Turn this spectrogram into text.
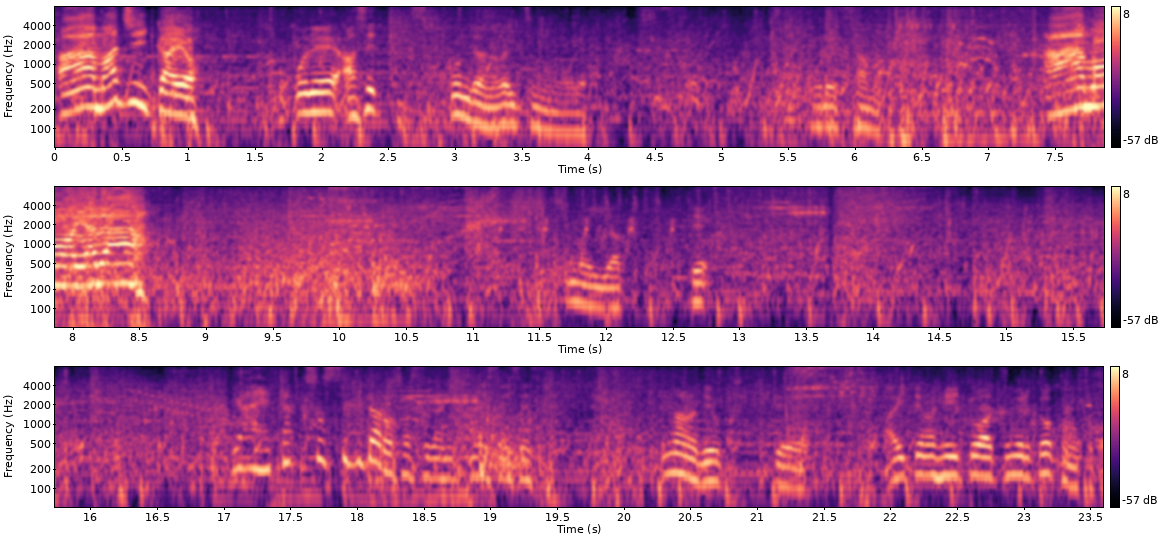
あーマジかよ。ここで焦って突っ込んじゃうのがいつもの俺。俺様。ああもうやだ。1枚やって。いや下手くそすぎだろさすがに。ナイスナイスナイス。今のでよくって相手のヘイトを集めるとはこのこと。そ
